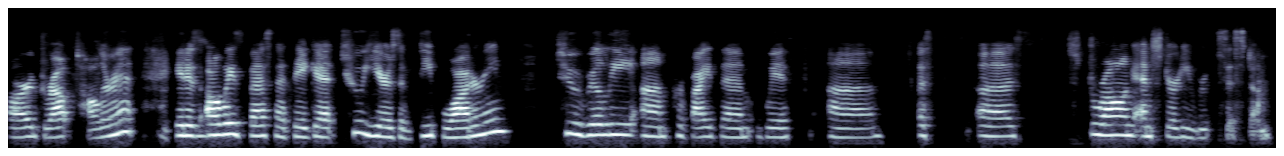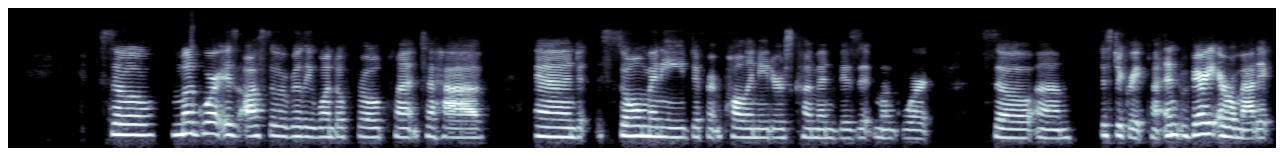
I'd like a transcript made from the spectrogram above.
are drought tolerant, it is always best that they get two years of deep watering to really um, provide them with uh, a, a strong and sturdy root system. So mugwort is also a really wonderful plant to have and so many different pollinators come and visit mugwort. So um, just a great plant and very aromatic.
